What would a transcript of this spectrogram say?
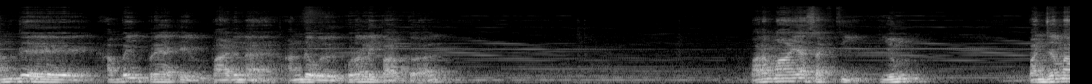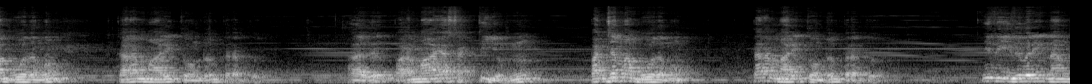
அந்த அபை பிரயாக்கை பாடின அந்த ஒரு குரலை பார்த்தால் பரமாய சக்தியும் பஞ்சமா பூதமும் தரம் மாறி தோன்றும் பிறப்பு. அதாவது பரமாய சக்தியும் பஞ்சமா பூதமும் தரம் மாறி தோன்றும் பிறப்பு. இது இதுவரை நாம்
